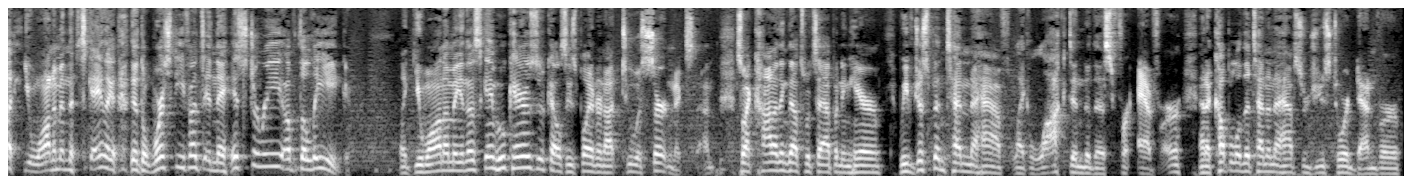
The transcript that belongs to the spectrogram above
Like you want them in this game? Like, they're the worst defense in the history of the league. Like you want him in this game? Who cares if Kelce's playing or not to a certain extent? So I kind of think that's what's happening here. We've just been 10 and a half, like locked into this forever. And a couple of the 10 and a halfs are juiced toward Denver.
